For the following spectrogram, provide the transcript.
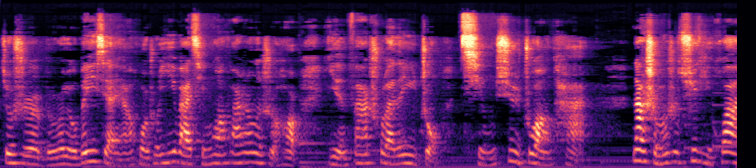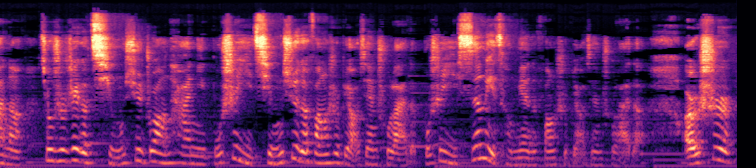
就是比如说有危险呀，或者说意外情况发生的时候引发出来的一种情绪状态。那什么是躯体化呢？就是这个情绪状态，你不是以情绪的方式表现出来的，不是以心理层面的方式表现出来的，而是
